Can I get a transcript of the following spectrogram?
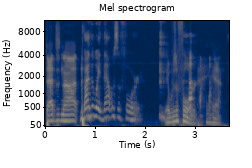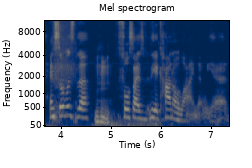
that's not. by the way, that was a Ford, It was a Ford. yeah. and so was the hmm full size, the Econoline that we had.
